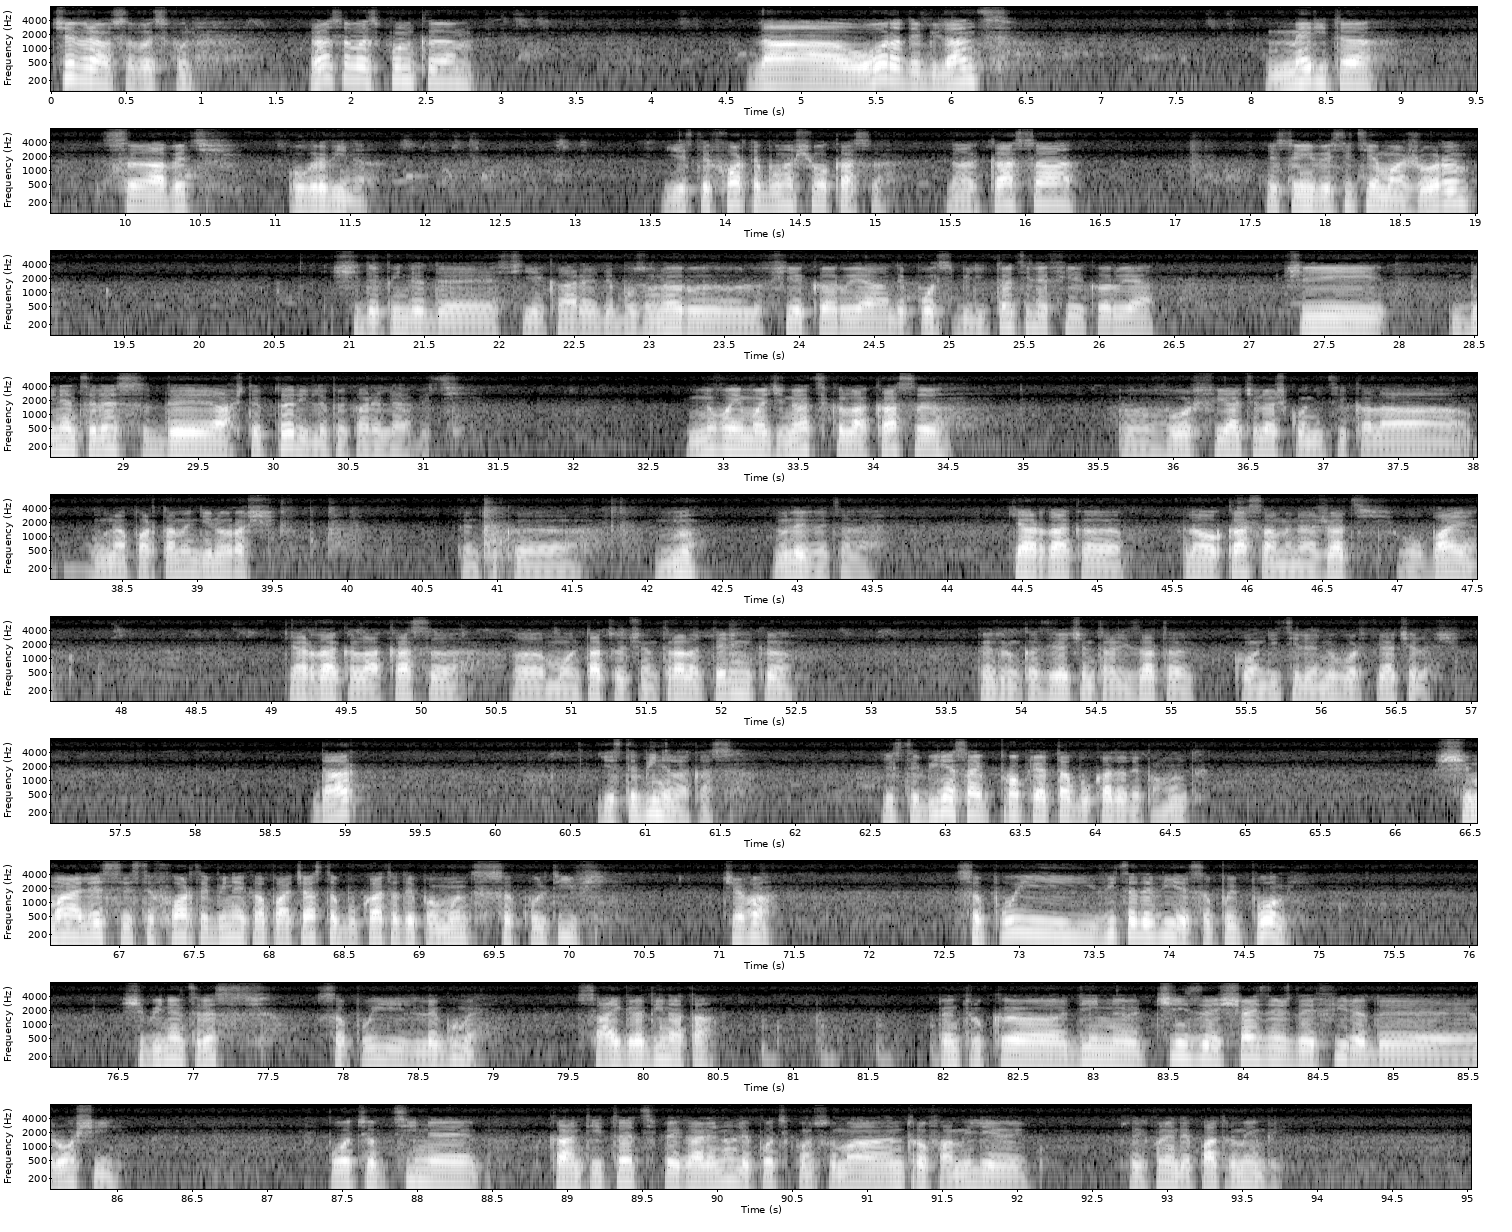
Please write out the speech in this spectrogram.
Ce vreau să vă spun? Vreau să vă spun că la o oră de bilanț merită să aveți o grădină. Este foarte bună și o casă, dar casa este o investiție majoră și depinde de fiecare, de buzunărul fiecăruia, de posibilitățile fiecăruia și, bineînțeles, de așteptările pe care le aveți. Nu vă imaginați că la casă vor fi aceleași condiții ca la un apartament din oraș. Pentru că nu, nu le veți avea. Chiar dacă la o casă amenajați o baie, chiar dacă la casă uh, montați o centrală termică, pentru încălzire centralizată condițiile nu vor fi aceleași. Dar este bine la casă. Este bine să ai propria ta bucată de pământ. Și mai ales este foarte bine ca pe această bucată de pământ să cultivi ceva. Să pui viță de vie, să pui pomi. Și bineînțeles să pui legume, să ai grădina ta. Pentru că din 50-60 de fire de roșii poți obține cantități pe care nu le poți consuma într-o familie, să spunem, de patru membri.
